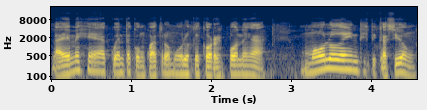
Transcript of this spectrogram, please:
la MGA cuenta con cuatro módulos que corresponden a módulo de identificación,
